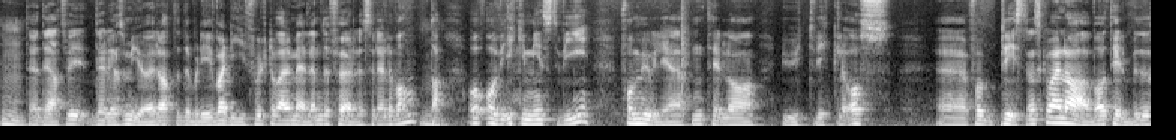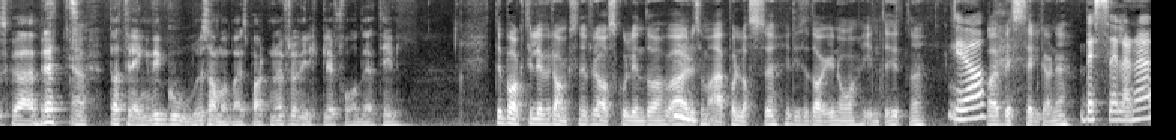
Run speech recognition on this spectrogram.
Det, er det, at vi, det er det som gjør at det blir verdifullt å være medlem. Det føles relevant. da. Og, og vi- ikke minst vi får muligheten til å utvikle oss. Eh, For prisene skal være lave, og tilbudet skal være bredt. Ja. Da trenger vi gode samarbeidspartnere for å virkelig få det til. Tilbake til leveransene fra Asko, Linda. Hva er det som er på lasset i disse dager nå inn til hyttene? Ja. Hva er bestselgerne? Bestselgerne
